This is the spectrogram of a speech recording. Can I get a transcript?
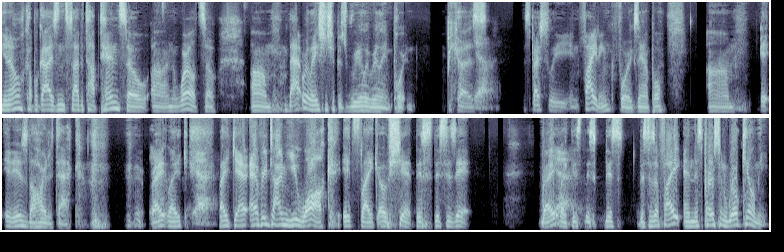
you know a couple guys inside the top 10 so uh, in the world so um that relationship is really really important because yeah especially in fighting, for example, um, it, it is the heart attack. right yeah. like yeah. like every time you walk it's like oh shit this this is it right yeah. like this this this this is a fight and this person will kill me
